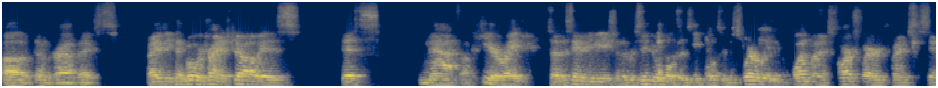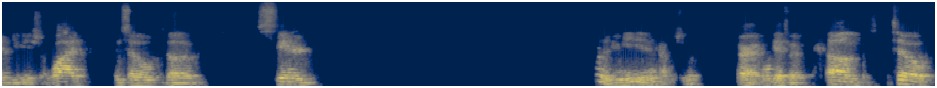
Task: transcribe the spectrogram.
Of demographics, right, because what we're trying to show is this math up here, right? So the standard deviation of the residuals is equal to the square root of one minus r squared times the standard deviation of y. And so the standard. Be median? All right, we'll get to it. Um, so.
